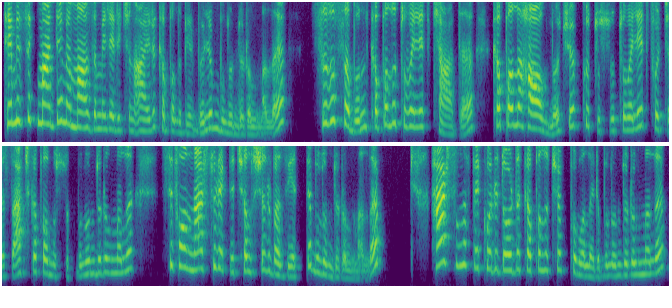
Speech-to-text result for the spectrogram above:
Temizlik madde ve malzemeler için ayrı kapalı bir bölüm bulundurulmalı. Sıvı sabun, kapalı tuvalet kağıdı, kapalı havlu, çöp kutusu, tuvalet fırçası, aç kapa musluk bulundurulmalı. Sifonlar sürekli çalışır vaziyette bulundurulmalı. Her sınıf ve koridorda kapalı çöp kovaları bulundurulmalı.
